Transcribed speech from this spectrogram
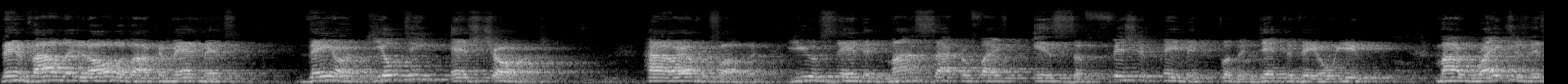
They have violated all of our commandments. They are guilty as charged. However, Father, you have said that my sacrifice is sufficient payment for the debt that they owe you. My righteousness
